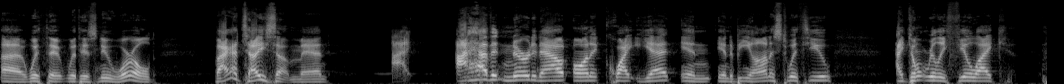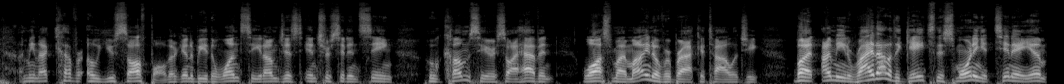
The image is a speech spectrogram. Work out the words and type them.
uh, with it with his new world. But I got to tell you something, man. I I haven't nerded out on it quite yet, and and to be honest with you, I don't really feel like. I mean, I cover OU softball. They're going to be the one seed. I'm just interested in seeing who comes here, so I haven't lost my mind over bracketology. But I mean, right out of the gates this morning at 10 a.m.,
